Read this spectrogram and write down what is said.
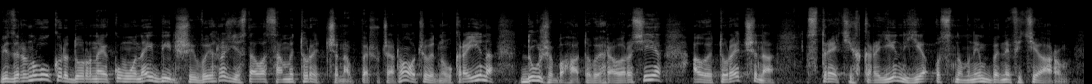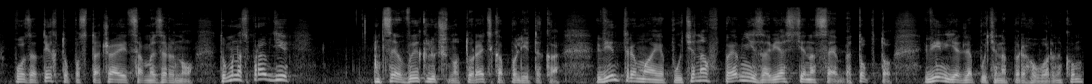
від зернового коридору, на якому найбільший виграш дістала саме Туреччина в першу чергу. Ну, очевидно, Україна дуже багато виграла Росія, але Туреччина з третіх країн є основним бенефіціаром поза тих, хто постачає саме зерно. Тому насправді. Це виключно турецька політика. Він тримає Путіна в певній зав'язці на себе. Тобто він є для Путіна переговорником.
